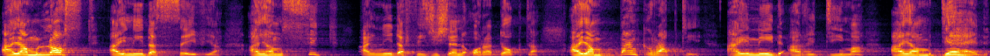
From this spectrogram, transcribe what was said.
I am lost, I need a savior. I am sick, I need a physician or a doctor. I am bankrupt, I need a redeemer. I am dead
